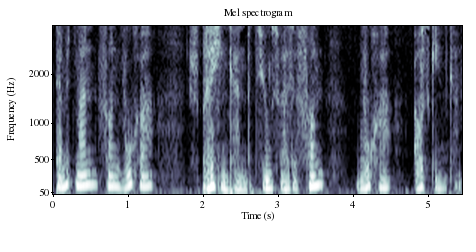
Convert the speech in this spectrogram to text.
damit man von Wucher sprechen kann bzw. von Wucher ausgehen kann.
